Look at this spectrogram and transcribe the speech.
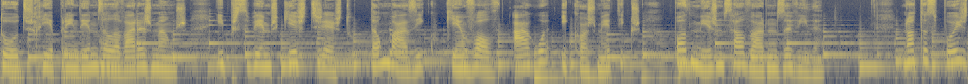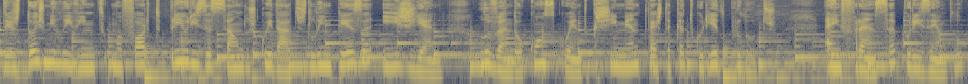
Todos reaprendemos a lavar as mãos e percebemos que este gesto tão básico, que envolve água e cosméticos, pode mesmo salvar-nos a vida. Nota-se, pois, desde 2020 uma forte priorização dos cuidados de limpeza e higiene, levando ao consequente crescimento desta categoria de produtos. Em França, por exemplo,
